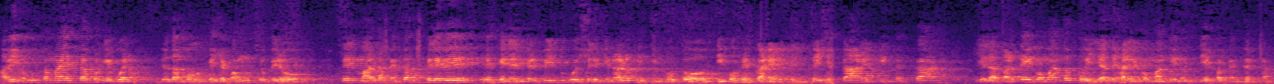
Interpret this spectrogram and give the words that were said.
A mí me gusta más esta porque, bueno, yo tampoco es que sepa mucho, pero CELMA, las ventajas que le ves es que en el perfil tú puedes seleccionar los distintos tipos de escáneres, el Touch Scan, el Quick Scan, y en la parte de comando pues ya te sale el comando y no tienes que aprender nada.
